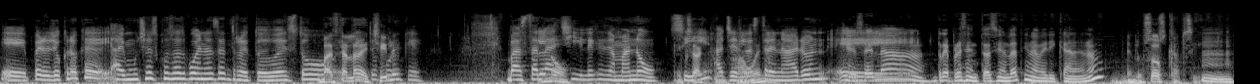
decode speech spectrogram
Eh, pero yo creo que hay muchas cosas buenas dentro de todo esto. ¿Va a estar la de Chile? porque Va a estar la No. de Chile que se llama No, sí, Exacto. ayer Ah, la bueno. estrenaron. Que esa es eh, la representación latinoamericana, ¿no? En los Oscars, sí. Mm.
